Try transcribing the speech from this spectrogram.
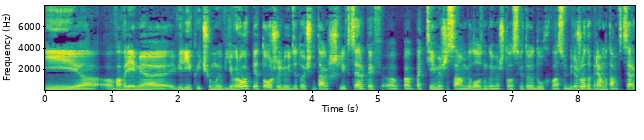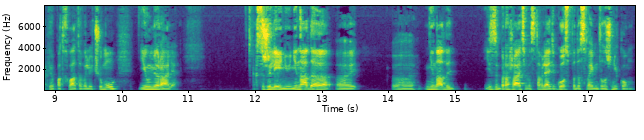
И во время Великой Чумы в Европе тоже люди точно так же шли в церковь под теми же самыми лозунгами, что Святой Дух вас убережет, и прямо там в церкви подхватывали чуму и умирали к сожалению, не надо, э, э, не надо изображать, выставлять Господа своим должником.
